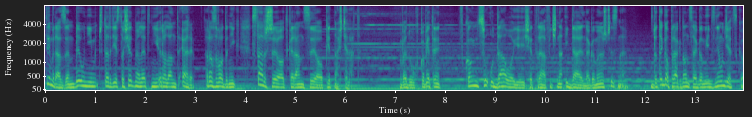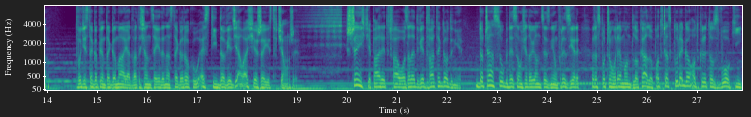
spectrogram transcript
Tym razem był nim 47-letni Roland R., rozwodnik, starszy od Karancy o 15 lat. Według kobiety w końcu udało jej się trafić na idealnego mężczyznę. Do tego pragnącego mieć z nią dziecko. 25 maja 2011 roku Esti dowiedziała się, że jest w ciąży. Szczęście pary trwało zaledwie dwa tygodnie, do czasu, gdy sąsiadujący z nią fryzjer rozpoczął remont lokalu, podczas którego odkryto zwłoki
